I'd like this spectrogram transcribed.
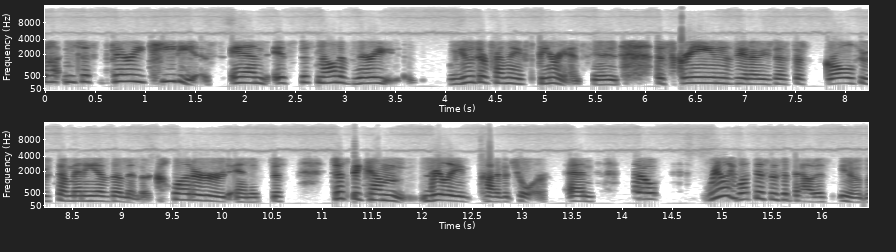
gotten just very tedious, and it's just not a very user-friendly experience. You know, the screens, you know, you just, just scroll through so many of them, and they're cluttered, and it's just just become really kind of a chore. And so really what this is about is, you know,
